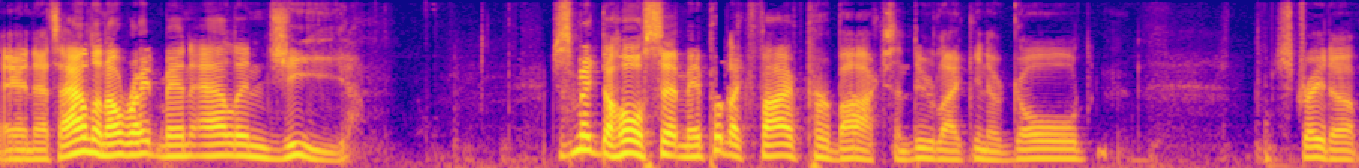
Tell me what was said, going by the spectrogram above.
And that's Allen. All right, man. Allen G. Just make the whole set, man. Put like five per box and do like, you know, gold straight up.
